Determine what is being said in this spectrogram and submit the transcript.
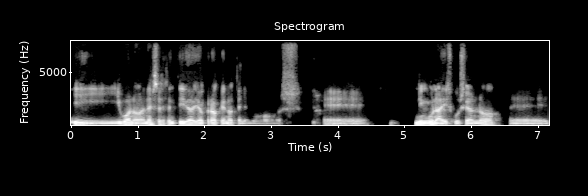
Y, bueno, en ese sentido yo creo que no tenemos eh, ninguna discusión, ¿no? Eh,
